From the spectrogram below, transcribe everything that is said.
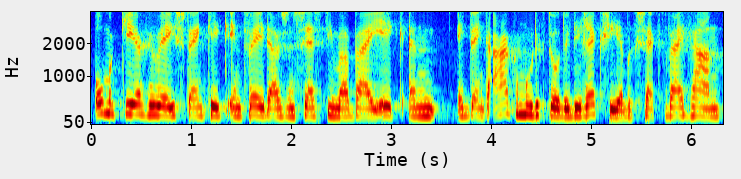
ommekeer geweest, denk ik, in 2016, waarbij ik, en ik denk aangemoedigd door de directie, hebben gezegd: wij gaan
